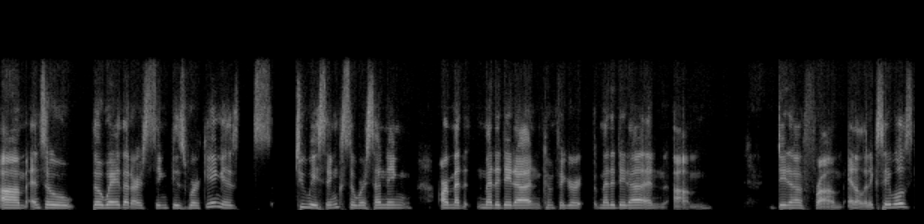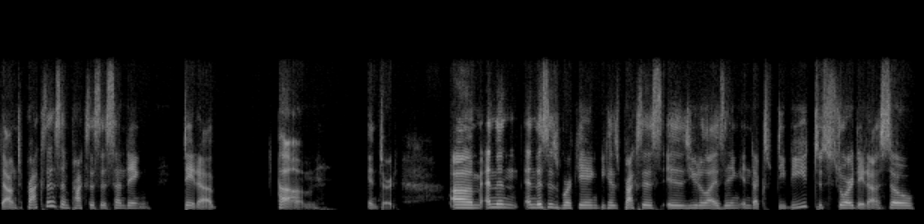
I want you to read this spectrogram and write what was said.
Um, and so the way that our sync is working is two-way sync. So we're sending our meta metadata and configure metadata and um, data from analytics tables down to Praxis and Praxis is sending data um, entered. Um, and then, and this is working because Praxis is utilizing IndexedDB to store data. So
